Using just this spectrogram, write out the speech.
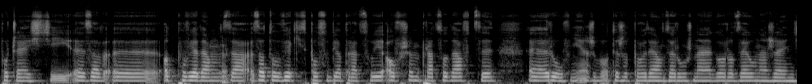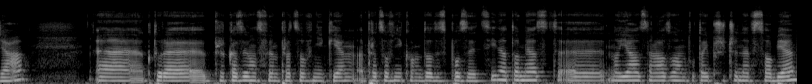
po części e, za, e, odpowiadam Tak. za, za to, w jaki sposób ja pracuję. Owszem, pracodawcy również, bo też odpowiadają za różnego rodzaju narzędzia, które przekazują swoim pracownikiem, pracownikom do dyspozycji. Natomiast no, ja znalazłam tutaj przyczynę w sobie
